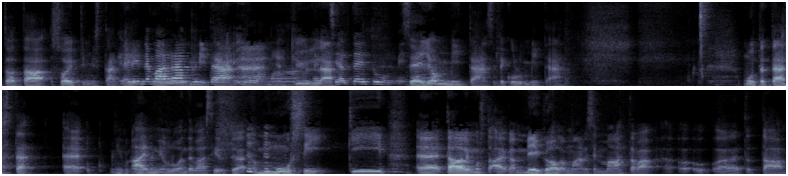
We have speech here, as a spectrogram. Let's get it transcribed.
tota, soittimistaan Eli ei kuulu mitään ilmaa. ääniä. Kyllä. Sieltä ei tule mitään. Se ei ole mitään, sieltä ei kuulu mitään. Mutta tästä äh, niin kuin aina niin luontevaa siirtyä musiikkiin. Äh, Tämä oli musta aika megalomaanisen mahtava äh, äh, tota,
